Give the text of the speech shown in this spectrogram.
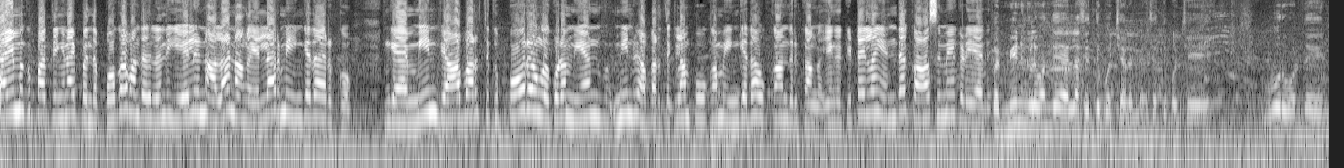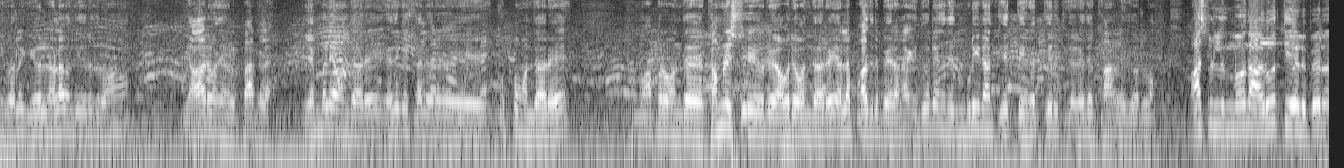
டைமுக்கு பார்த்தீங்கன்னா இப்போ இந்த புகை வந்ததுலேருந்து ஏழு நாளாக நாங்கள் எல்லாருமே இங்கே தான் இருக்கோம். இங்கே மீன் வியாபாரத்துக்கு போகிறவங்க கூட மீன் மீன் வியாபாரத்துக்குலாம் போகாமல் இங்கே தான் உட்காந்துருக்காங்க எங்கள் கிட்ட எல்லாம் எந்த காசுமே கிடையாது. இப்போ மீன்கள் வந்து எல்லாம் செத்து போச்சு எல்லாம் மீன் செத்து போச்சு. ஊர் வந்து இன்னைக்கு வரலாம் ஏழு நாளாக வந்து இருக்கிறோம். யாரும் வந்து எங்களை பார்க்கல. எம்எல்ஏ வந்தார் எதிர்கட்சி தலைவர் குப்பம் வந்தார். அப்புறம் வந்து கம்யூனிஸ்ட் இவர் அவர் வந்தார். எல்லாம் பார்த்துட்டு போயிடறாங்க இதுவரை எங்களுக்கு முடியலாம் தீர்த்து எங்கள் தீர்த்துக்கு எதுவும் காணல இது வரலாம் ஹாஸ்பிட்டல் இருக்கும்போது அறுபத்தி ஏழு பேர்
